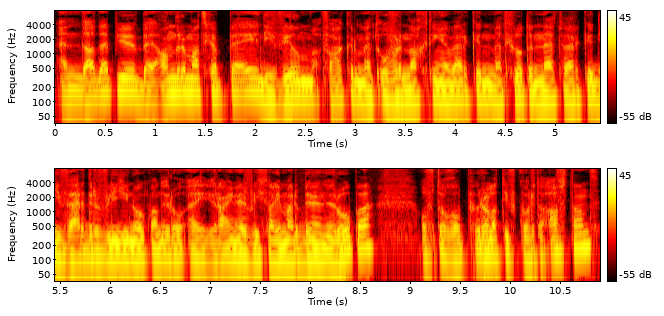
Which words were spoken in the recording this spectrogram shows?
En dat heb je bij andere maatschappijen die veel vaker met overnachtingen werken, met grote netwerken, die verder vliegen ook. Want Euro Ryanair vliegt alleen maar binnen Europa, of toch op relatief korte afstand.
